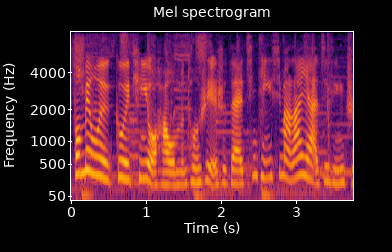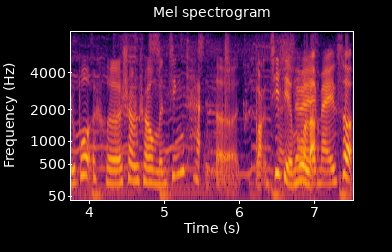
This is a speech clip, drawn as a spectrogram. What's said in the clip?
方便为各位听友哈，我们同时也是在蜻蜓、喜马拉雅进行直播和上传我们精彩的往期节目了。没错。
